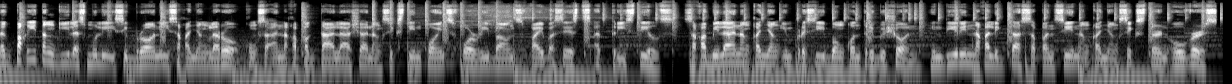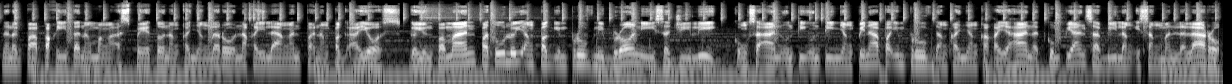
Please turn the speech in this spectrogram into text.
Nagpakitang gilas muli si Bronny sa kanyang laro kung saan nakapagtala siya ng 16 points, 4 rebounds, 5 assists at 3 steals. Sa kabila ng kanyang impresibong kontribusyon, hindi rin nakaligtas sa pansin ang kanyang 6 turnovers na nagpapakita ng mga aspeto ng kanyang laro na kailangan pa ng pag-ayos. Gayunpaman, patuloy ang pag-improve ni Bronny sa G League kung saan unti-unti niyang pinapa-improve ang kanyang kakayahan at kumpiyansa bilang isang manlalaro.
